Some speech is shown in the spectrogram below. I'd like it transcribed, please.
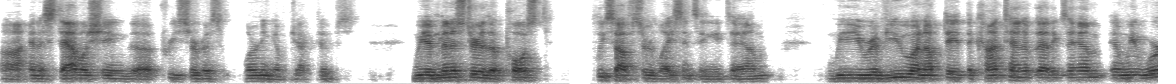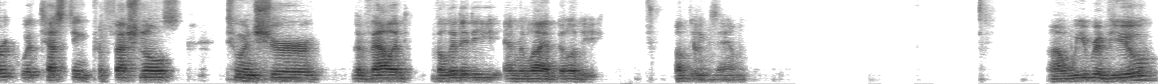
uh, and establishing the pre-service learning objectives. We administer the post police officer licensing exam we review and update the content of that exam, and we work with testing professionals to ensure the valid validity and reliability of the exam. Uh, we review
